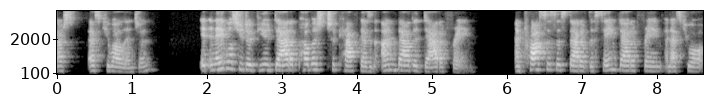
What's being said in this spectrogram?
engine. It enables you to view data published to Kafka as an unbounded data frame and processes that of the same data frame and SQL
